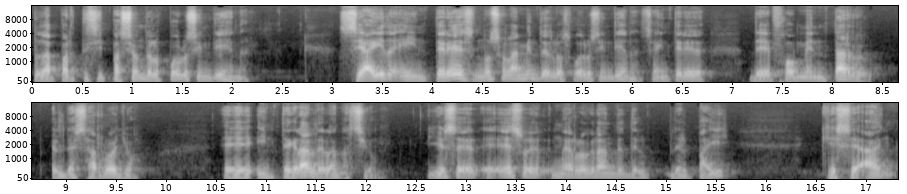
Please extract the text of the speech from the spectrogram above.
la participación de los pueblos indígenas se ha ido en interés no solamente de los pueblos indígenas, se ha interés de fomentar el desarrollo eh, integral de la nación. Y ese, eso es un error grande del, del país, que se han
